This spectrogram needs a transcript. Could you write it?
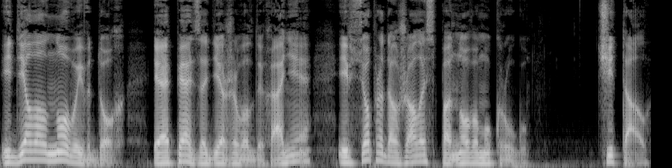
и делал новый вдох, и опять задерживал дыхание, и все продолжалось по новому кругу. Читал.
